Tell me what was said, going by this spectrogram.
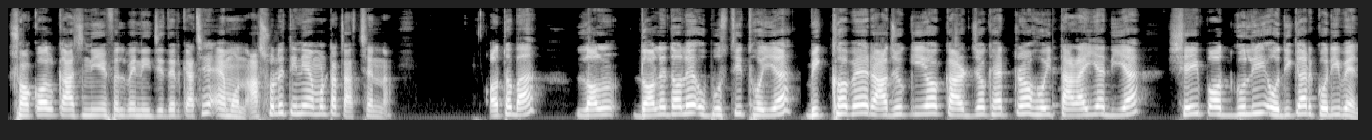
সকল কাজ নিয়ে ফেলবে নিজেদের কাছে এমন। আসলে তিনি এমনটা চাচ্ছেন না। অথবা লল- দলে দলে উপস্থিত হইয়া বিক্ষোভে রাজকীয় কার্যক্ষেত্র হই, তাড়াইয়া দিয়া সেই পদগুলি অধিকার করিবেন।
